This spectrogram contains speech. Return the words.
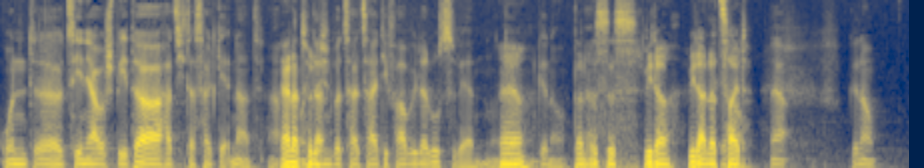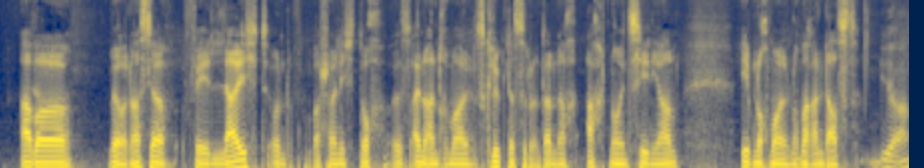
Und äh, zehn Jahre später hat sich das halt geändert. Ja, ja natürlich. Und dann wird es halt Zeit, die Farbe wieder loszuwerden. Und ja, dann, genau. Dann ja. ist es wieder, wieder an der genau. Zeit. Ja, genau. Aber ja, du hast ja vielleicht und wahrscheinlich doch das eine oder andere Mal das Glück, dass du dann nach acht, neun, zehn Jahren eben nochmal noch mal ran darfst. Ja,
